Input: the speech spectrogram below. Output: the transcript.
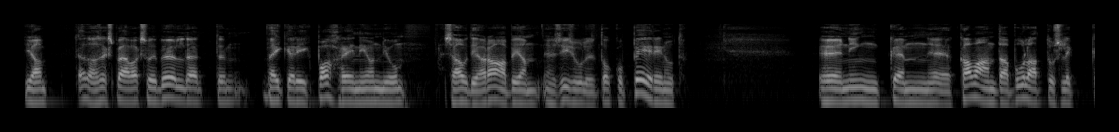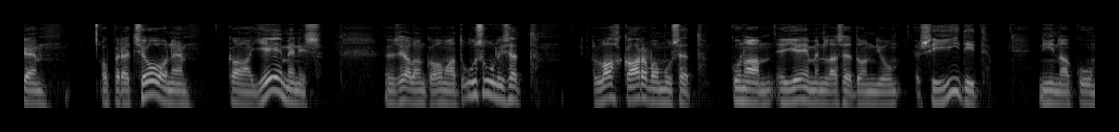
Ja tänaseks päevaks võib öelda, et väikeriik Bahreini on ju Saudi Araabia sisuliselt okupeerinud eh, ning eh, kavandab ulatuslikke operatsioone ka Jeemenis, seal on ka omad usulised lahkarvamused, kuna jeemenlased on ju šiiidid, nii nagu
